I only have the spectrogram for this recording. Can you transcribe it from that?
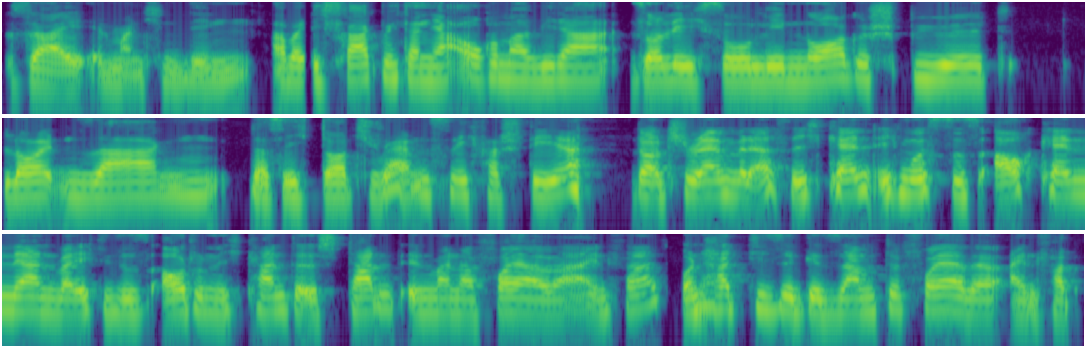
sei in manchen Dingen. Aber ich frage mich dann ja auch immer wieder, soll ich so Lenore gespült Leuten sagen, dass ich Dodge Rams nicht verstehe? Dodge Ram, wer das nicht kennt, ich musste es auch kennenlernen, weil ich dieses Auto nicht kannte. Es stand in meiner Feuerwehreinfahrt und hat diese gesamte Feuerwehreinfahrt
